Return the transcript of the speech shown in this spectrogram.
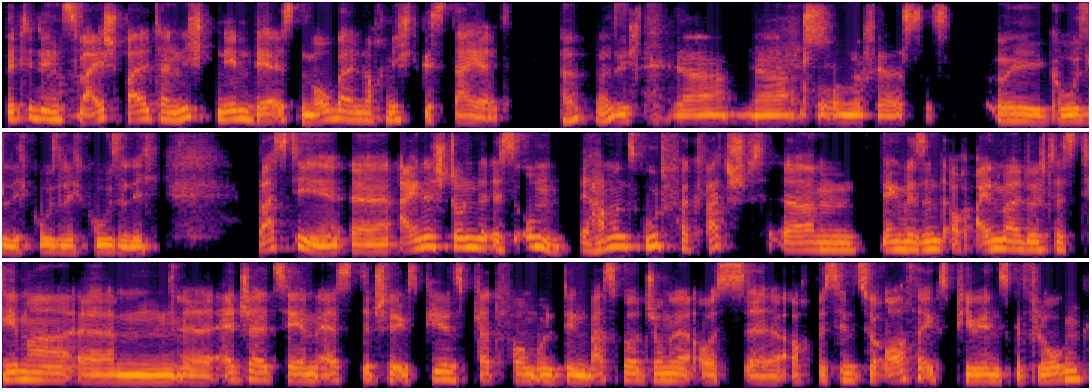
bitte den Zweispalter nicht nehmen, der ist mobile noch nicht gestylt. Äh, was? Ja, ja, so ungefähr ist es. Ui, gruselig, gruselig, gruselig. Basti, äh, eine Stunde ist um. Wir haben uns gut verquatscht. Ähm, ich denke, wir sind auch einmal durch das Thema ähm, äh, Agile CMS, Digital Experience Plattform und den Buzzword-Dschungel aus äh, auch bis hin zur Author Experience geflogen.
